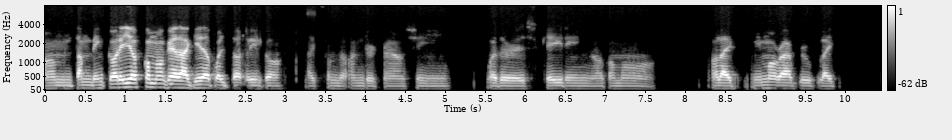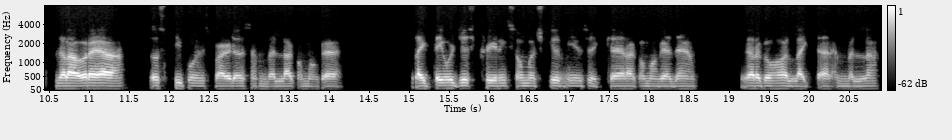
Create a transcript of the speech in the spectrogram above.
Um, también corillos como que de aquí de Puerto Rico, like from the underground scene, whether it's skating o como, o like mismo rap group, like de la Orea, those people inspired us en verdad como que, like they were just creating so much good music que era como que, damn, gotta go hard like that en verdad.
